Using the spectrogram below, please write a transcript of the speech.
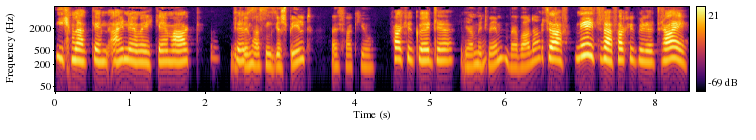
Ich mag den einen, wenn ich den mag. Mit Das- wem hast du gespielt? Bei Fuck You. Fucking Goethe. Ja, mit wem? Wer war da? Das war, nee, das war Fucking Goethe 3.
